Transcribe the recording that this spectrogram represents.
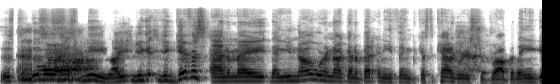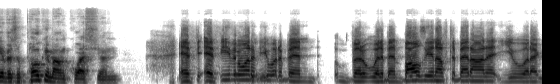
this, this is just mean. Like you, you give us anime, then you know we're not gonna bet anything because the category is too broad. But then you give us a Pokemon question. If if either one of you would have been, but it would have been ballsy enough to bet on it, you would have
